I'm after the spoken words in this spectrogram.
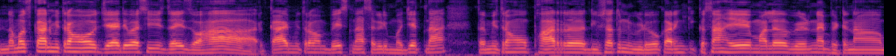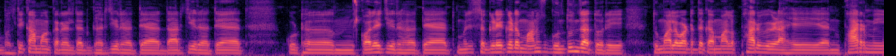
नमस्कार मित्रांनो जय आदिवासी जय जोहार. काय मित्रांनो बेस्ट ना सगळी मजेत ना? तर मित्रांनो फार दिवसातून व्हिडिओ कारण की कसं आहे मला वेळ नाही भेटणार भलती कामं करायला त्यात घरची राहत्यात दारची राहत्यात कुठं अं, कॉलेजची राहत्यात म्हणजे सगळीकडे माणूस गुंतून जातो रे. तुम्हाला वाटतं का मला फार वेळ आहे आणि फार मी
